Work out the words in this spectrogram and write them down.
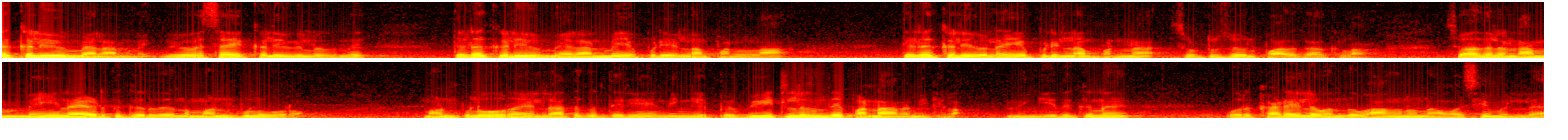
திடக்கழிவு மேலாண்மை விவசாய கழிவுகளிலிருந்து திடக்கழிவு மேலாண்மை எப்படியெல்லாம் பண்ணலாம் திடக்கழிவுலாம் எப்படிலாம் பண்ணால் சுற்றுச்சூழல் பாதுகாக்கலாம். ஸோ அதில் நம்ம மெயினாக எடுத்துக்கிறது இந்த மண்புழு உரம். மண்புழு உரம் எல்லாத்துக்கும் தெரியும். நீங்கள் இப்போ வீட்டிலேருந்தே பண்ண ஆரம்பிக்கலாம். நீங்கள் இதுக்குன்னு ஒரு கடையில் வந்து வாங்கணும்னு அவசியம் இல்லை.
